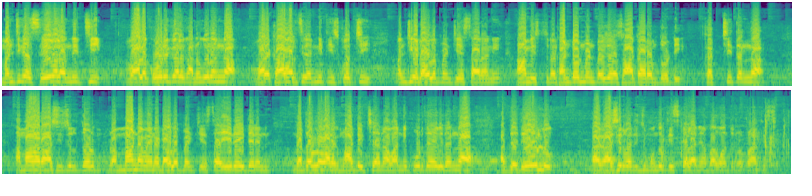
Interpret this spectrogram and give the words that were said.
మంచిగా సేవలు అందించి వాళ్ళ కోరికలకు అనుగుణంగా వాళ్ళకి కావాల్సిన అన్ని తీసుకొచ్చి మంచిగా డెవలప్మెంట్ చేస్తారని హామీ ఇస్తున్నారు. కంటోన్మెంట్ ప్రజల సహకారంతో ఖచ్చితంగా అమ్మవారి ఆశీస్సులతో బ్రహ్మాండమైన డెవలప్మెంట్ చేస్తా ఏదైతే నేను గతంలో వాళ్ళకి మాట ఇచ్చానో అవన్నీ పూర్తయ్యే విధంగా అదే దేవుళ్ళు నాకు ఆశీర్వదించి ముందుకు తీసుకెళ్ళాలని భగవంతుని ప్రార్థిస్తున్నాను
